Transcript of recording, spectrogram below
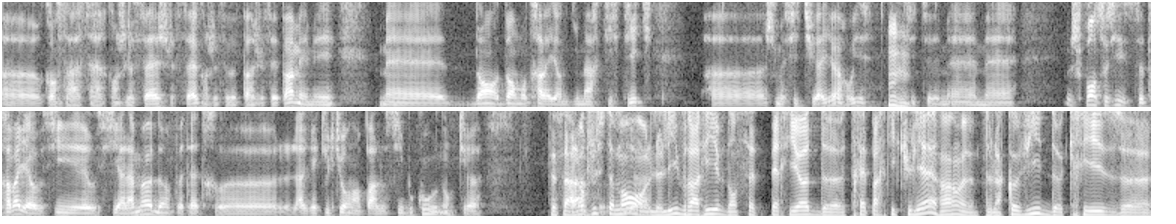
Euh, quand, ça, ça, quand je le fais, je le fais. Quand je le fais pas, je le fais pas. Mais, mais, mais dans, dans mon travail en guillemets artistique, euh, je me situe ailleurs, oui. Mmh. mais, mais je pense aussi ce travail est aussi, aussi à la mode. Hein, peut-être euh, l'agriculture, on en parle aussi beaucoup. Donc c'est ça. Alors justement, le livre arrive dans cette période euh, très particulière hein, de la Covid, de crise euh,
